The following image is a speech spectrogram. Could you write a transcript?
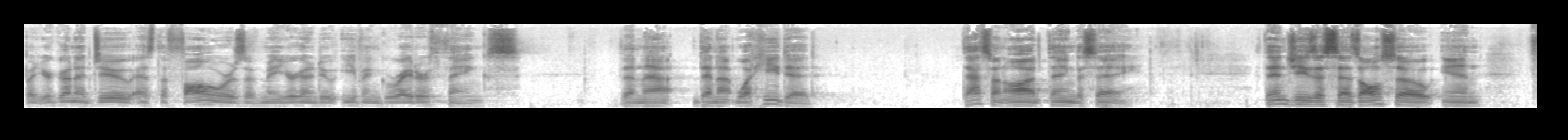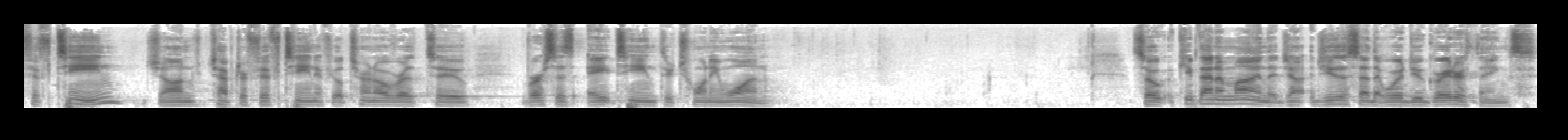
But you're going to do, as the followers of me, you're going to do even greater things than, that, than what he did. That's an odd thing to say. Then Jesus says also in 15, John chapter 15, if you'll turn over to verses 18 through 21. So keep that in mind that Jesus said that we'll do greater things,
